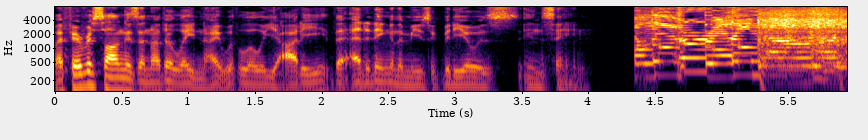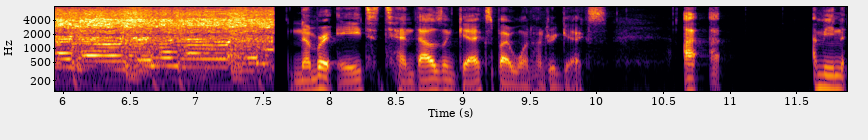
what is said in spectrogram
My favorite song is Another Late Night with Lil Yachty. The editing in the music video is insane. Number eight, 10,000 gecs by 100 gecs. I, I, I mean,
